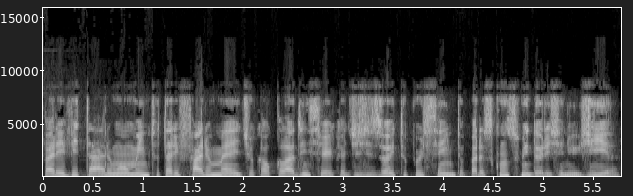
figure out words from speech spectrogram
Para evitar um aumento tarifário médio calculado em cerca de 18% para os consumidores de energia,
